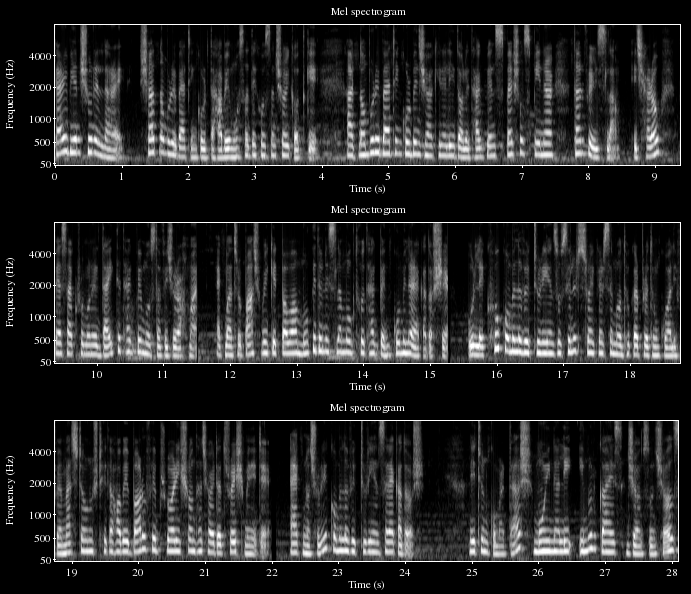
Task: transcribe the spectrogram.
ক্যারিবিয়ান সুনীল নারায়ণ। সাত নম্বরে ব্যাটিং করতে হবে মোসাদ্দেক হোসেন সৈকতকে। আট নম্বরে ব্যাটিং করবেন জাকির আলী। দলে থাকবেন স্পেশাল স্পিনার তানফির ইসলাম। এছাড়াও পেস আক্রমণের দায়িত্বে থাকবে মোস্তাফিজুর রহমান। একমাত্র পাঁচ উইকেট পাওয়া মুকিদুল ইসলাম মুগ্ধ থাকবেন কুমিল্লার একাদশে। উল্লেখ্য, কুমিল্লা ভিক্টোরিয়ান্স ও সিলেট স্ট্রাইকার্সের মধ্যকার প্রথম কোয়ালিফায়ার ম্যাচটা অনুষ্ঠিত হবে বারো ফেব্রুয়ারি সন্ধ্যা ছয়টা ত্রিশ মিনিটে। এক নজরে কুমিল্লা ভিক্টোরিয়ান্সের একাদশ। Liton Kumar Das, Moeen Ali, Imrul Kayes, Johnson Charles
